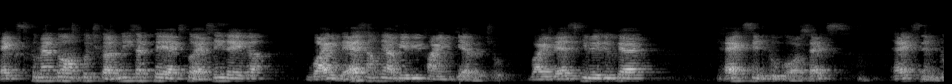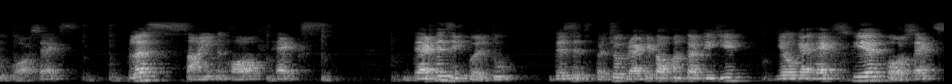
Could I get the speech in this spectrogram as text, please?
x में तो हम कुछ कर नहीं सकते, x तो ऐसे ही रहेगा। Y डैश हमने अभी भी फाइंड किया बच्चों। Y डैश की वैल्यू क्या है? X into cos x x into cos x plus sin of x. That is equal to, this is, बच्चों ब्रैकेट ओपन कर दीजिए। ये हो गया x square cos x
